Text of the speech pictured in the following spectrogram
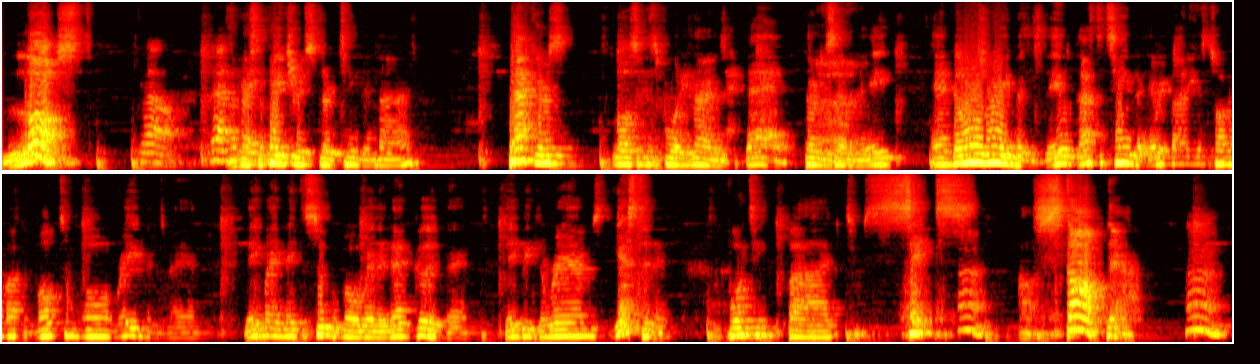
lost Wow, that's against the. Patriots 13 to 9. Packers lost against 49ers bad 37 to 8. And those Ravens, they that's the team that everybody is talking about, the Baltimore Ravens, man. They might make the Super Bowl, man. They're that good, man. They beat the Rams yesterday, 45 to 6. Mm. A stomp down. Mm.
